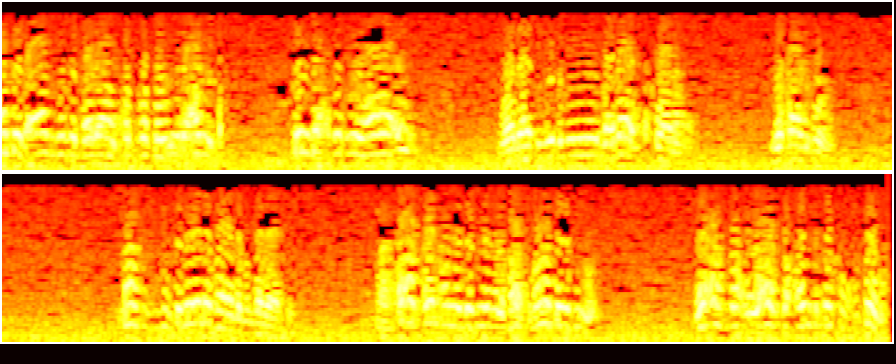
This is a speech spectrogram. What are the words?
أنت الآن جبت كلام خطوة طويلة عريضة في هائل ولا تجيب لي بنات إخوانهم يخالفون. ما تجيب لي ولا فائدة من ثلاثة أعلم أن الذين الخاص ما ثلاثين وأصبح وأصبح عندك الخصومة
